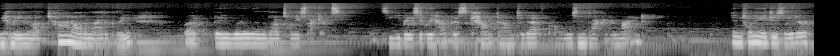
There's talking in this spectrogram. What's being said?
They may not turn automatically, but they will in about 20 seconds. So you basically have this countdown to death always in the back of your mind. In 28 days later,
